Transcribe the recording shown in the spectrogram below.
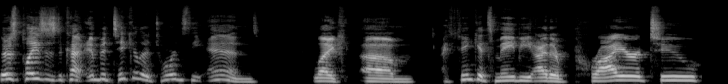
there's places to cut in particular towards the end like um i think it's maybe either prior to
